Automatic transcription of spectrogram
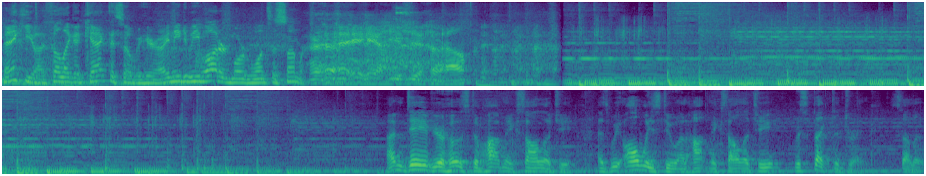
Thank you. I felt like a cactus over here. I need to be watered more than once a summer. Yeah, you too, Al. I'm Dave, your host of Hot Mixology. As we always do on Hot Mixology, respect the drink. Salud.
